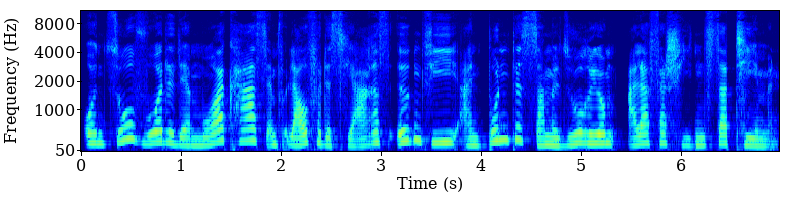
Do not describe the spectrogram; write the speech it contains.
Und so wurde der Moorcast im Laufe des Jahres irgendwie ein buntes Sammelsurium aller verschiedenster Themen.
